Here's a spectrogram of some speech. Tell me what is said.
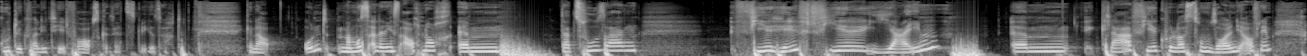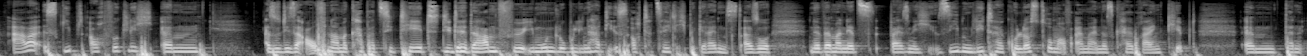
Gute Qualität vorausgesetzt, wie gesagt. Genau. Und man muss allerdings auch noch ähm, dazu sagen, viel hilft, viel Jein. Ähm, klar, viel Kolostrum sollen die aufnehmen, aber es gibt auch wirklich, ähm, also diese Aufnahmekapazität, die der Darm für Immunglobulin hat, die ist auch tatsächlich begrenzt. Also ne, wenn man jetzt, weiß nicht, sieben Liter Kolostrum auf einmal in das Kalb reinkippt, ähm, dann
